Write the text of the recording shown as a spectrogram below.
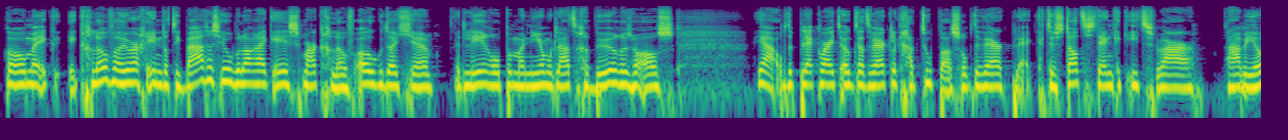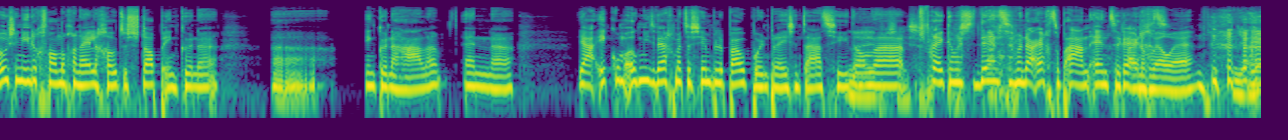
komen. Ik, ik geloof wel heel erg in dat die basis heel belangrijk is. Maar ik geloof ook dat je het leren op een manier moet laten gebeuren zoals ja, op de plek waar je het ook daadwerkelijk gaat toepassen, op de werkplek. Dus dat is denk ik iets waar HBO's in ieder geval nog een hele grote stap in kunnen, eh, in kunnen halen. En eh, ja, ik kom ook niet weg met een simpele PowerPoint-presentatie. Dan Nee, eh, spreken mijn studenten me daar echt op aan en Kan terecht. je nog wel, hè? Ja.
